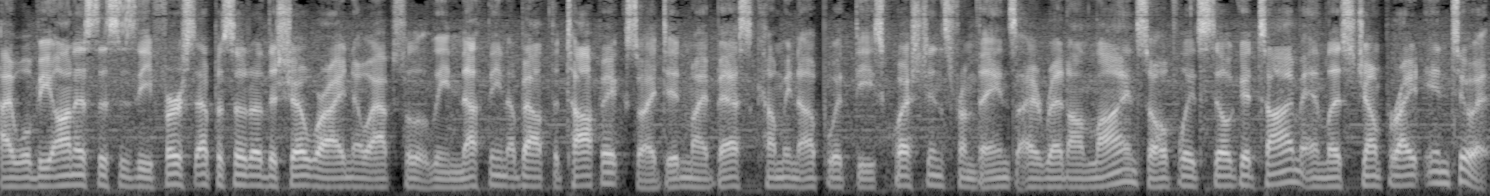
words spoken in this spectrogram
I will be honest, this is the first episode of the show where I know absolutely nothing about the topic, so I did my best coming up with these questions from things I read online. So hopefully it's still a good time, and let's jump right into it.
